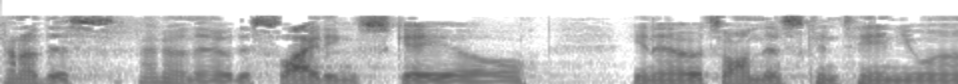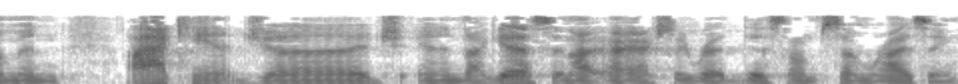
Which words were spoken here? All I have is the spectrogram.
kind of this, I don't know, this sliding scale. You know, it's on this continuum, and I can't judge. And I guess, and I, I actually read this, I'm summarizing.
